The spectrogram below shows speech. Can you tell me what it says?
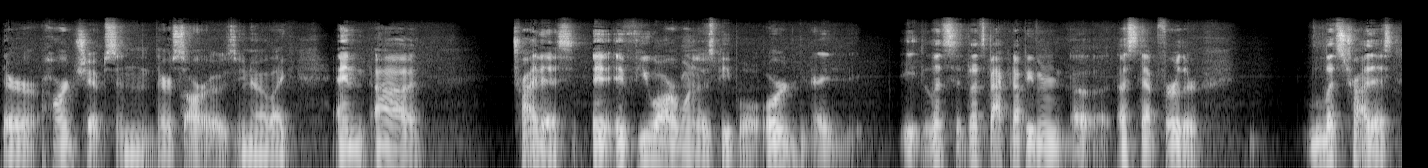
their hardships and their sorrows. You know, like and uh, try this if you are one of those people, or uh, let's let's back it up even a, a step further. Let's try this.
